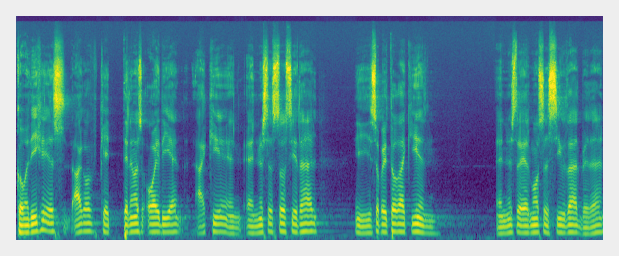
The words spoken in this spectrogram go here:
Como dije, es algo que tenemos hoy día aquí en, nuestra sociedad y sobre todo aquí en, nuestra hermosa ciudad, ¿verdad?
